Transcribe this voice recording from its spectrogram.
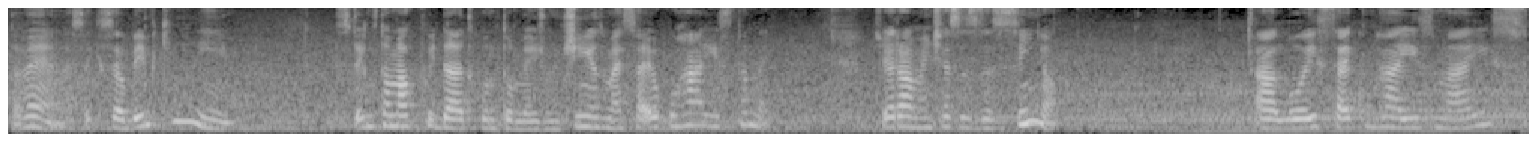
tá vendo? Essa aqui saiu bem pequenininha. Você tem que tomar cuidado quando estão bem juntinhas, mas saiu com raiz também. Geralmente essas assim, ó, a aloe sai com raiz mais...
